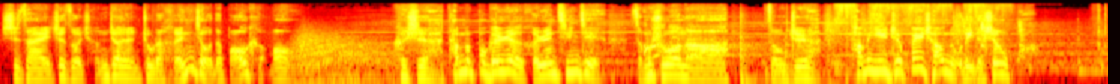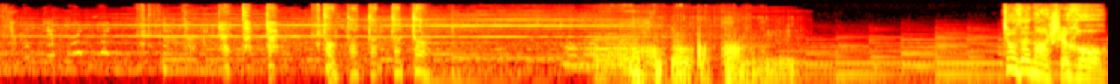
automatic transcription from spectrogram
是在这座城镇住了很久的宝可梦，可是他们不跟任何人亲近。怎么说呢？总之，他们一直非常努力的生活。就在那时候，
